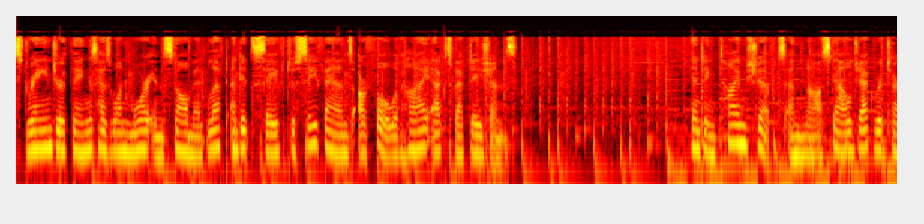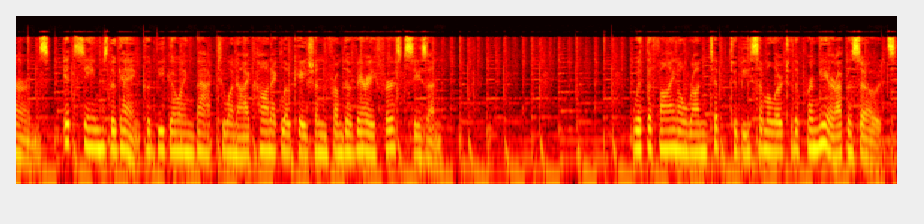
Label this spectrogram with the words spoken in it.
Stranger Things has one more installment left and it's safe to say fans are full of high expectations. Hinting time shifts and nostalgic returns, it seems the gang could be going back to an iconic location from the very first season. With the final run tipped to be similar to the premiere episodes,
